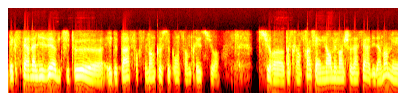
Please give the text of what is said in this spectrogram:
d'externaliser un petit peu euh, et de pas forcément que se concentrer sur sur euh, parce qu'en France il y a énormément de choses à faire évidemment mais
